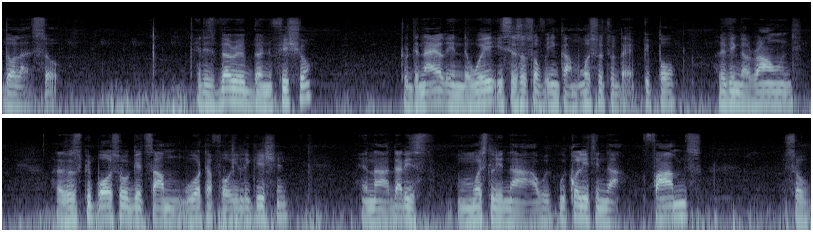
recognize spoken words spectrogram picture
dollars. So it is very beneficial to the Nile in the way it's a source of income also to the people living around. Uh, those people also get some water for irrigation, and uh, that is mostly now uh, we, we call it in the farms. So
